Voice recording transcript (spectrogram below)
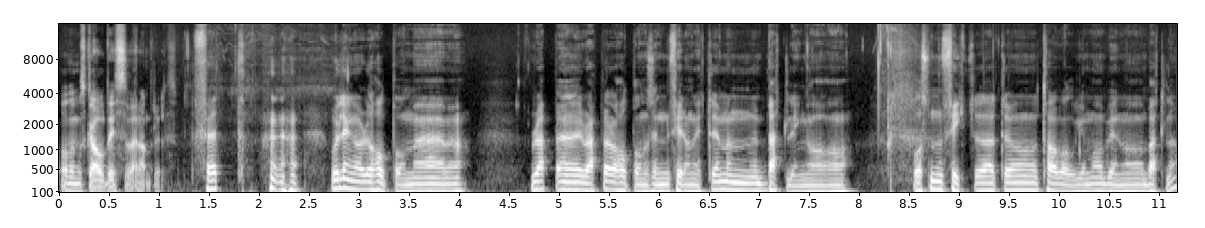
og de skal disse hverandre. Liksom. Fett. Hvor lenge har du holdt på med rap? Eh, rap har holdt på med siden 94, men battling og Åssen fikk du deg til å ta valget med å begynne å battle?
